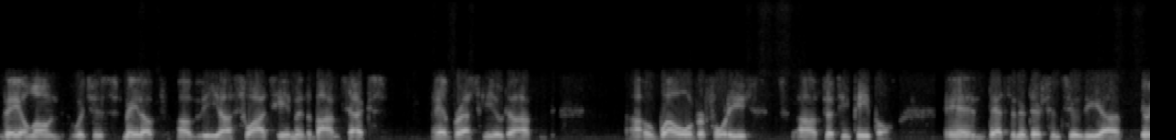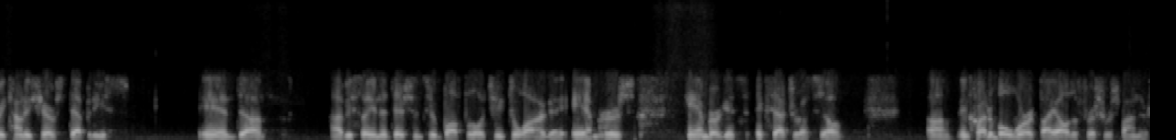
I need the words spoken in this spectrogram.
they alone, which is made up of the uh, SWAT team and the bomb techs, have rescued uh, uh, well over 40, uh, 50 people. And that's in addition to the uh, Erie County Sheriff's deputies. And uh, obviously, in addition to Buffalo, Cheektowaga, Amherst, Hamburg, et cetera. So uh, incredible work by all the first responders.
